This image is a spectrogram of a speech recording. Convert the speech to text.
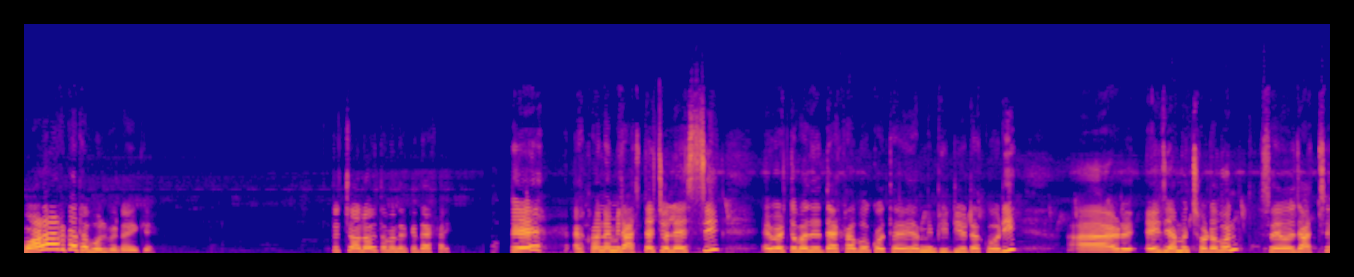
পড়ার কথা বলবে না একে। তো চলো তোমাদেরকে দেখাই। এখন আমি রাস্তায় চলে এসেছি, এবার তোমাদের দেখাবো কোথায় আমি ভিডিওটা করি। আর এই যে আমার ছোটো বোন, সেও যাচ্ছে।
